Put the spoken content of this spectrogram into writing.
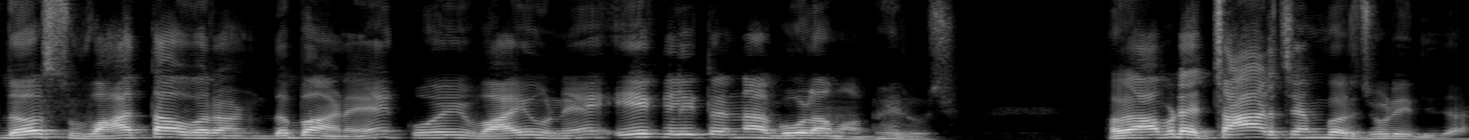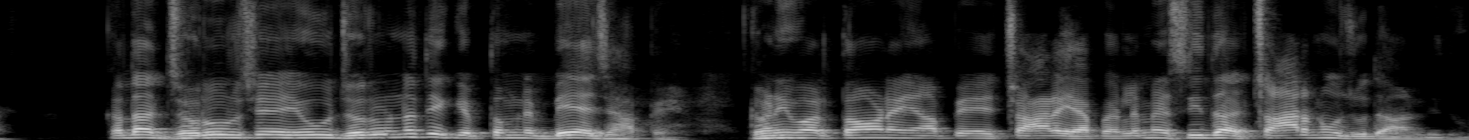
દસ વાતાવરણ દબાણે કોઈ વાયુને એક લીટરના ગોળામાં ભેર્યું છે. હવે આપણે ચાર ચેમ્બર જોડી દીધા. કદાચ જરૂર છે એવું જરૂર નથી કે તમને બે જ આપે. ઘણીવાર ત્રણેય આપે, ચારેય આપે, એટલે મેં સીધા ચારનું જ ઉદાહરણ લીધું.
